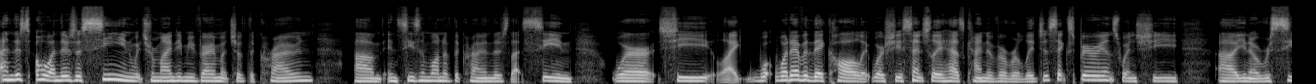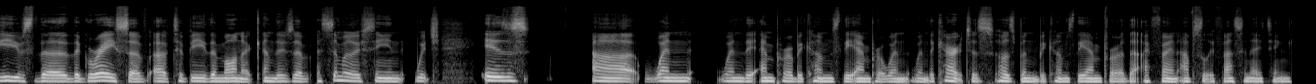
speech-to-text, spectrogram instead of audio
and there's oh and there's a scene which reminded me very much of The Crown. Um, in season one of The Crown, there's that scene where she like wh- whatever they call it, where she essentially has kind of a religious experience when she, uh, you know, receives the the grace of uh, to be the monarch. And there's a, a similar scene which is uh, when when the emperor becomes the emperor, when when the character's husband becomes the emperor, that I find absolutely fascinating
